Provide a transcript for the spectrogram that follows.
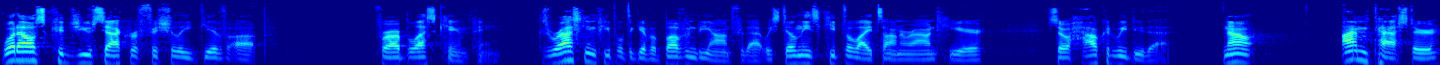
What else could you sacrificially give up for our Bless campaign? Because we're asking people to give above and beyond for that. We still need to keep the lights on around here. So, how could we do that? Now, I'm a pastor.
